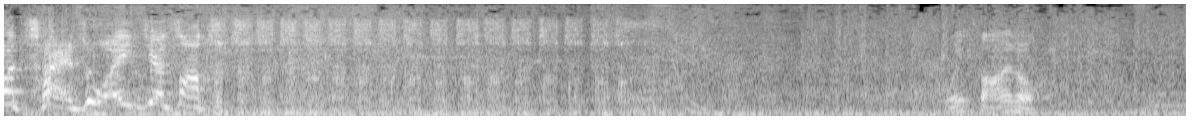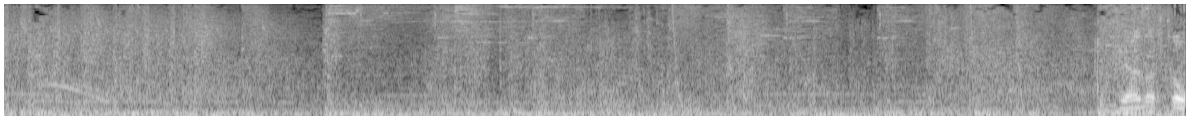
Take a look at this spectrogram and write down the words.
我踩住 A 键扎！我给你挡一手。别让他勾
